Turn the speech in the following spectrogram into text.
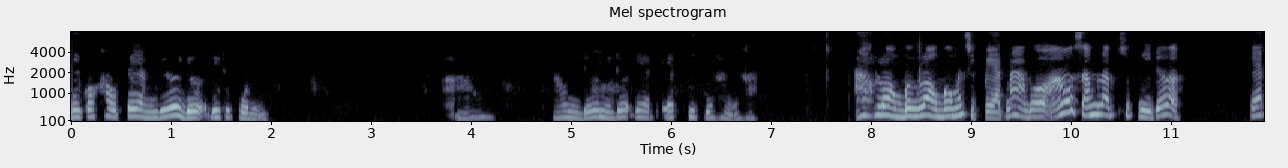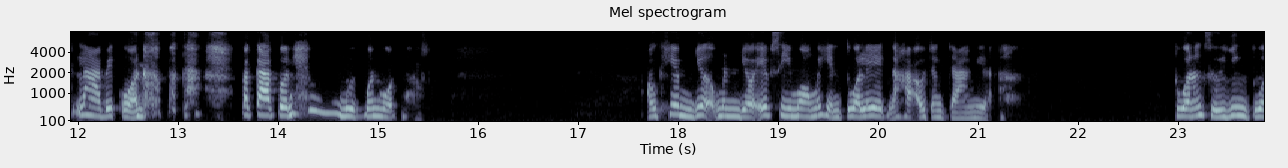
นี่ก็เข้าแต้มเยอะๆดิทุกคนเอาเอานี่เด้อนี่เด้อแอดแอดติ๊กไว้ให้ค่ะเอาลองเบิ่งลองเบิ่งมันสิแปดมาบ่เอาสำหรับคลิปนี้เด้อแอดลาไปก่อนปากกาปากกาตัวนี้หมึกมันหมด เอาเข้มเยอะมันเดี๋ยว FC มองไม่เห็นตัวเลขนะคะ เอาจางๆ เนี่แหละตัวหนังสือยิ่งตัว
